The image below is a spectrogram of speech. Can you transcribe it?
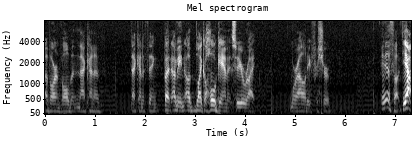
of our involvement in that kind of, that kind of thing. But I mean, uh, like a whole gamut, so you're right. Morality for sure. Any other thoughts? Yeah.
